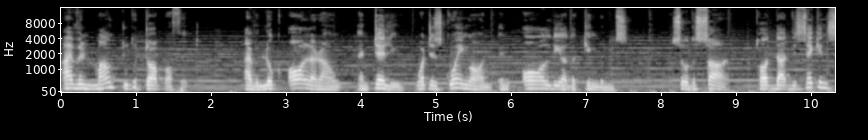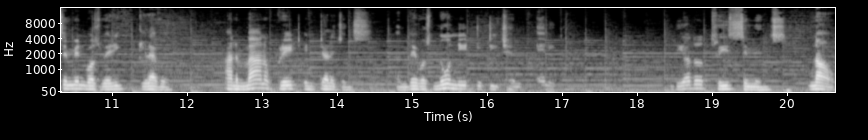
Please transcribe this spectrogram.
I will mount to the top of it. I will look all around and tell you what is going on in all the other kingdoms. So the Tsar thought that the second Simeon was very clever and a man of great intelligence, and there was no need to teach him anything. The other three Simeons. Now,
